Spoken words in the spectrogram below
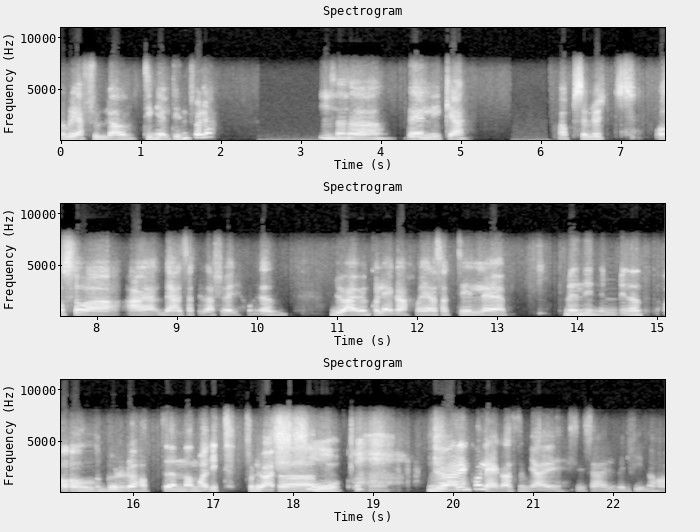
Da blir jeg full av ting hele tiden, føler jeg. Så det liker jeg. Absolutt. Og så er Det har jeg sagt til deg før. Du er jo en kollega, og jeg har sagt til eh, venninnene mine at alle burde hatt en Ann-Marit. For du er, så, du er en kollega som jeg syns er veldig fin å ha.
